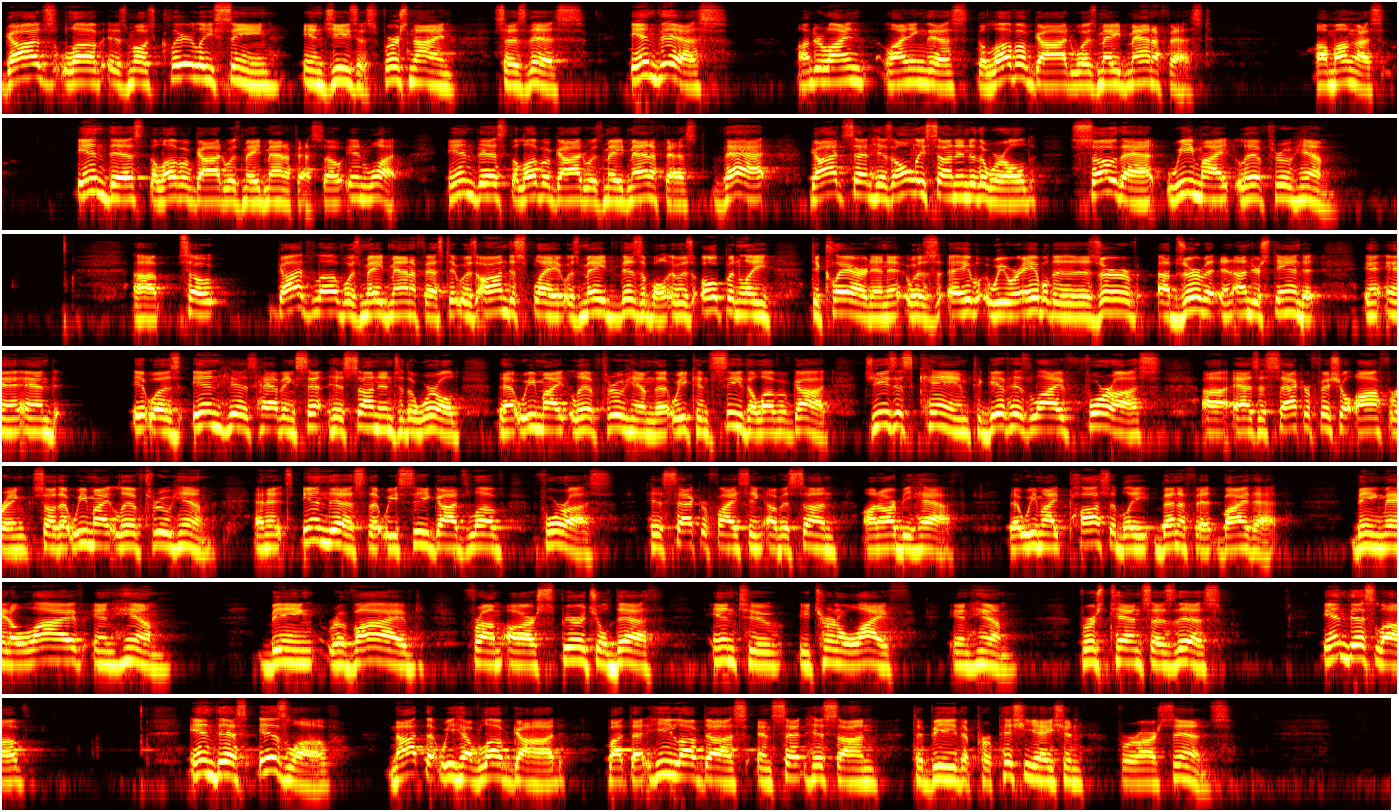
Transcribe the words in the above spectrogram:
God's love is most clearly seen in Jesus. Verse 9 says this, in this, underlining this, the love of God was made manifest among us. In this, the love of God was made manifest. So in what? In this, the love of God was made manifest that God sent his only son into the world so that we might live through him. Uh, so God's love was made manifest. It was on display. It was made visible. It was openly declared and it was able, we were able to deserve, observe it and understand it. And it was in his having sent his son into the world that we might live through him, that we can see the love of God. Jesus came to give his life for us uh, as a sacrificial offering so that we might live through him. And it's in this that we see God's love for us, His sacrificing of His Son on our behalf, that we might possibly benefit by that. Being made alive in Him, being revived from our spiritual death into eternal life in Him. Verse 10 says this, in this love, in this is love, not that we have loved God, but that he loved us and sent his son to be the propitiation for our sins.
